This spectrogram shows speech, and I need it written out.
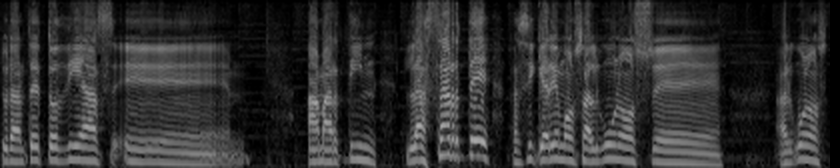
durante estos días eh, a Martín Lazarte, así que haremos algunos, eh, algunos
